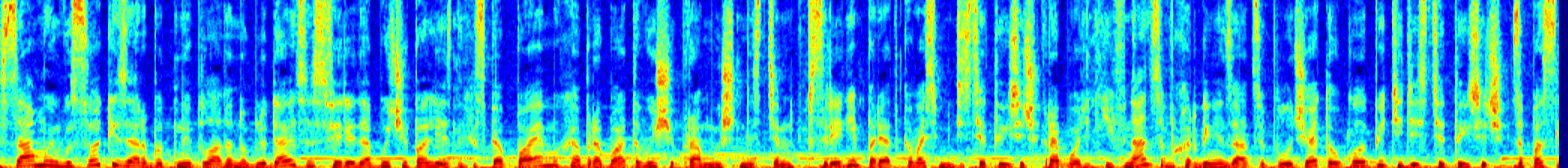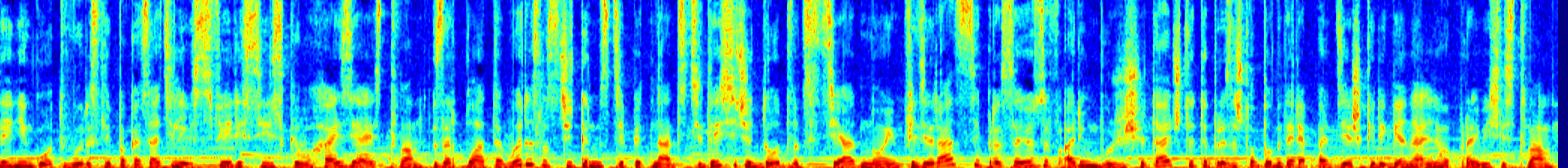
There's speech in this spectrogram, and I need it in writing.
Самые высокие заработные платы наблюдаются в сфере добычи полезных ископаемых и обрабатывающей промышленности. В среднем порядка 80 тысяч. Работники финансовых организаций получают около 50 тысяч. За последний год выросли показатели в сфере сельского хозяйства. Зарплата выросла с 14-15 тысяч до 21. Федерации профсоюзов Оренбуржья считают, что это произошло благодаря поддержке регионального правительства.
